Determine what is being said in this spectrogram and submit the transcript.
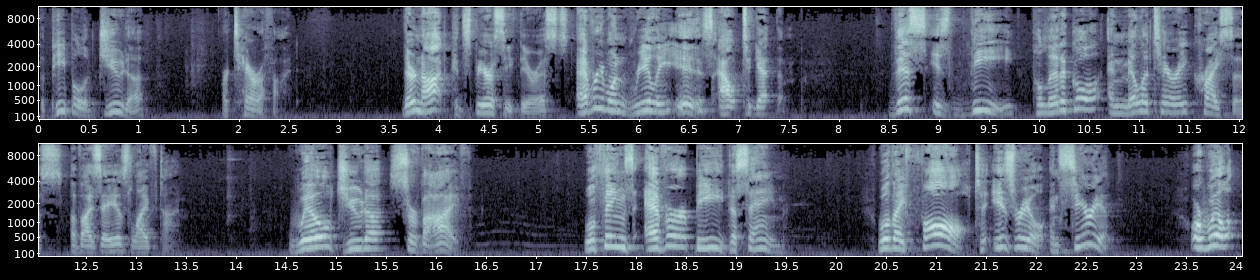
The people of Judah are terrified. They're not conspiracy theorists. Everyone really is out to get them. This is the political and military crisis of Isaiah's lifetime. Will Judah survive? Will things ever be the same? Will they fall to Israel and Syria? Or will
